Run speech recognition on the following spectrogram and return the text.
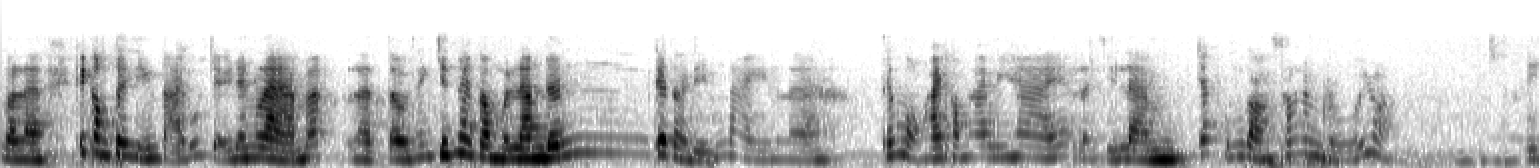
gọi là cái công ty hiện tại của chị đang làm á là từ tháng 9 2015 đến cái thời điểm này là tháng 1 2022 á, là chị làm chắc cũng còn 6 năm rưỡi rồi. Thì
